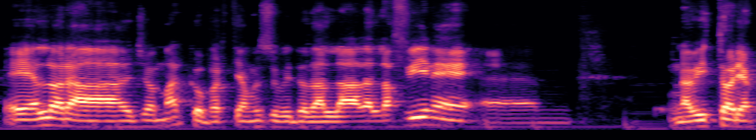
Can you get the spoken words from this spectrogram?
E allora Gianmarco partiamo subito dalla, dalla fine. Eh, una vittoria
